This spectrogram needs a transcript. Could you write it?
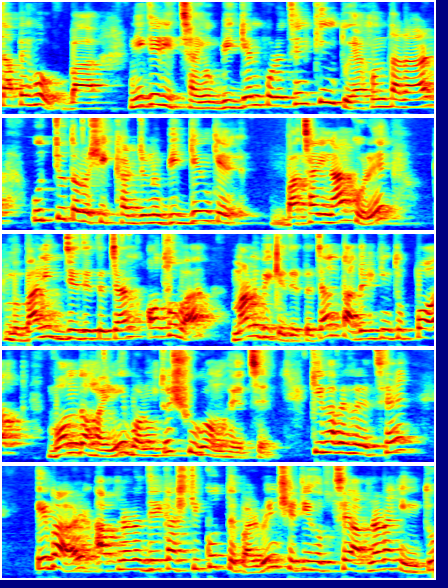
চাপে হোক বা নিজের ইচ্ছায় হোক বিজ্ঞান পড়েছেন, কিন্তু এখন তারা আর উচ্চতর শিক্ষার জন্য বিজ্ঞানকে বাছাই না করে বাণিজ্যে যেতে চান অথবা মানবিকে যেতে চান, তাদের কিন্তু পথ বন্ধ হয়নি, বরঞ্চ সুগম হয়েছে। কীভাবে হয়েছে? এবার আপনারা যে কাজটি করতে পারবেন, সেটি হচ্ছে আপনারা কিন্তু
